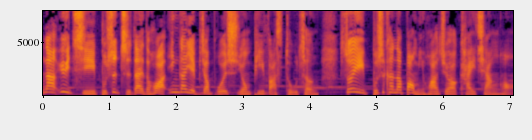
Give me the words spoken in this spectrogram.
那预期不是纸袋的话，应该也比较不会使用 PFAS 涂层，所以不是看到爆米花就要开枪哈。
